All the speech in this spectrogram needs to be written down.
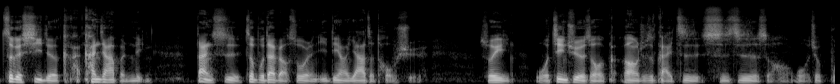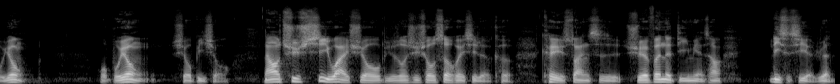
这个系的看看家本领，但是这不代表所有人一定要压着头学。所以我进去的时候，刚好就是改制实支的时候，我就不用，我不用修必修，然后去系外修，比如说去修社会系的课，可以算是学分的抵免上，历史系也认，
